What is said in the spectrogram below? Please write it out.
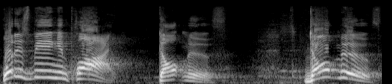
What is being implied? Don't move. Don't move.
